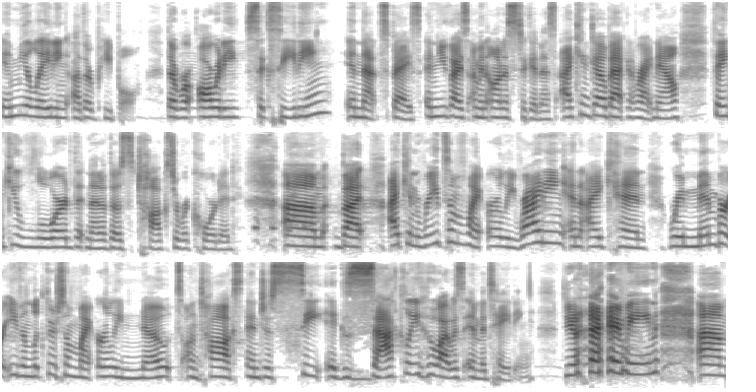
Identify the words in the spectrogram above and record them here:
emulating other people that were already succeeding in that space. And you guys, I mean, honest to goodness, I can go back and right now, thank you, Lord, that none of those talks are recorded. Um, but I can read some of my early writing and I can remember, even look through some of my early notes on talks and just see exactly who I was imitating. Do you know what I mean? Um,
